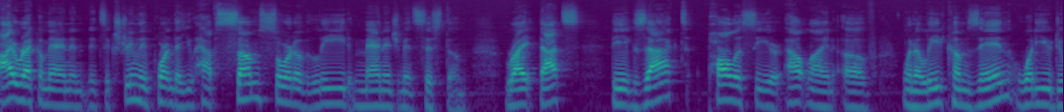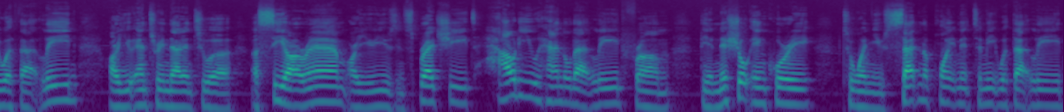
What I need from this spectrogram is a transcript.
I recommend, and it's extremely important that you have some sort of lead management system, right? That's the exact policy or outline of when a lead comes in, what do you do with that lead? Are you entering that into a, a CRM? Are you using spreadsheets? How do you handle that lead from the initial inquiry to when you set an appointment to meet with that lead?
